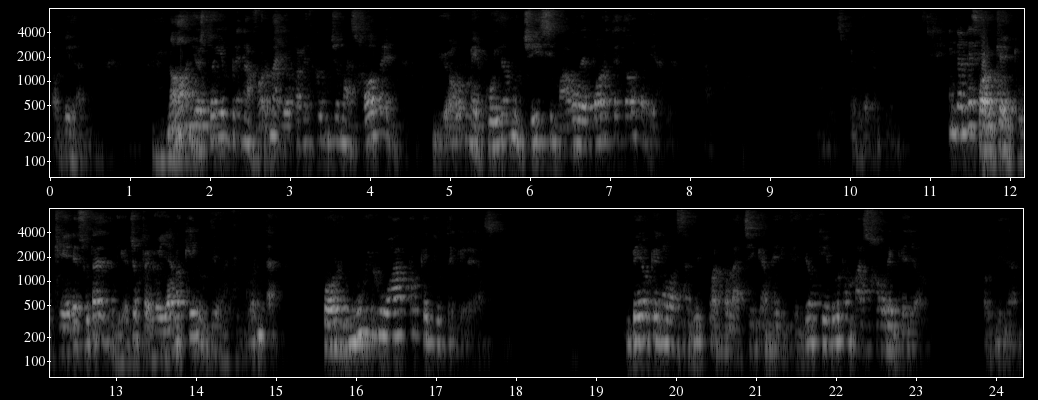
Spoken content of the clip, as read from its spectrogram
olvídame. No, yo estoy en plena forma, yo parezco mucho más joven. Yo me cuido muchísimo, hago deporte todos los días. Nada, nada, es perder el tiempo. Entonces, Porque tú quieres una de 38, pero ella no quiere un tío de 50. Por muy guapo que tú te creas. Veo que no va a salir cuando la chica me dice, yo quiero uno más joven que yo. Olvídame.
